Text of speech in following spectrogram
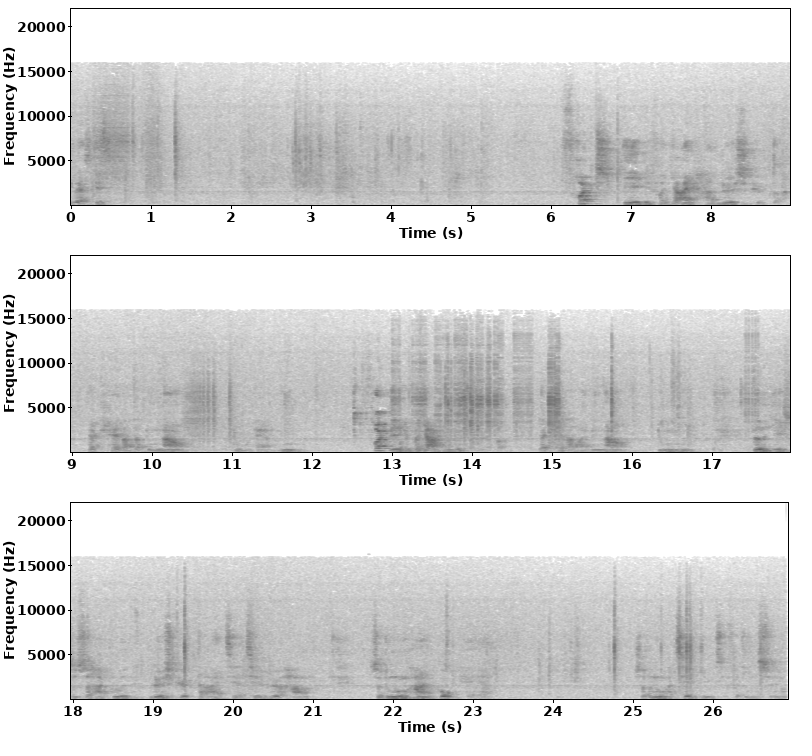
I vers 1. Frygt ikke, for jeg har løskøbt dig. Jeg kalder dig ved navn. Du er min. Frygt ikke, for jeg har løskøbt dig. Jeg kalder dig ved navn. Du er min. Ved Jesus, så har Gud løskøbt dig til at tilhøre ham. Så du nu har en god herre. Så du nu har tilgivelse for dine synder.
